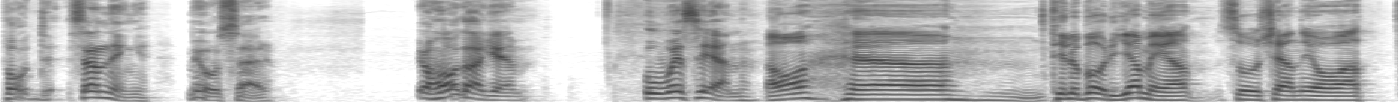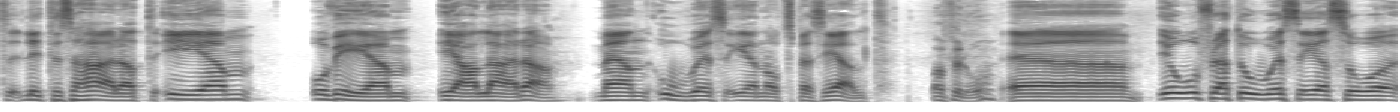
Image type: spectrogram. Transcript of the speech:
poddsändning med oss här. Jaha Dagge, OS igen. Ja, eh, till att börja med så känner jag att lite så här att EM och VM är all ära, men OS är något speciellt. Varför då? Eh, jo, för att OS är så eh,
